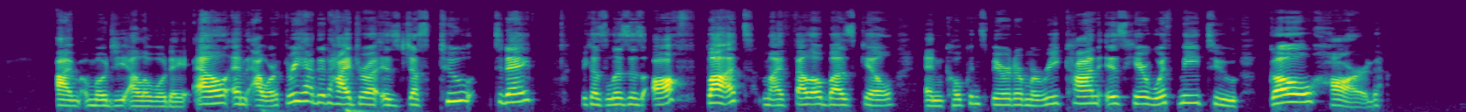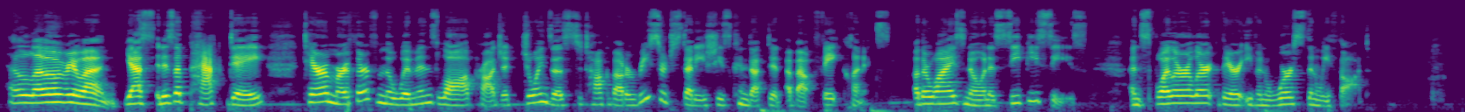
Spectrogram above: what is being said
I'm Emoji Elawode L, and our three headed Hydra is just two today because Lizz is off, but my fellow Buzzkill and co conspirator Marie Khan is here with me to go hard. Hello, everyone. Yes, it is a packed day. Tara Murtha from the Women's Law Project joins us to talk about a research study she's conducted about fake clinics, otherwise known as CPCs. And spoiler alert, they're even worse than we thought.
